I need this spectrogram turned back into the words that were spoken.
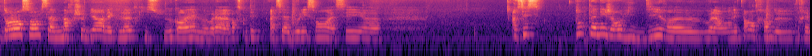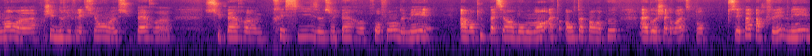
dans l'ensemble, ça marche bien avec l'œuvre qui se veut quand même voilà, avoir ce côté assez adolescent, assez. euh, assez spontané, j'ai envie de dire. Euh, voilà, on n'est pas en train de vraiment euh, accoucher d'une réflexion super, super précise, super profonde, mais avant tout de passer un bon moment en tapant un peu à gauche, à droite. Donc, c'est pas parfait, mais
